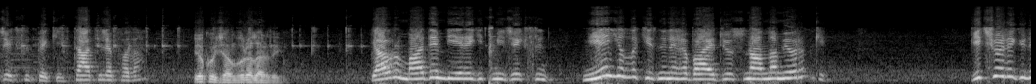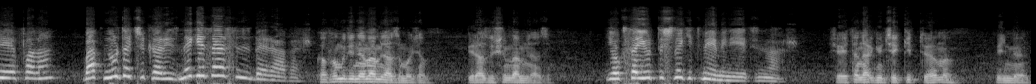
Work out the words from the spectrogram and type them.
Gideceksin peki? Tatile falan? Yok hocam buralardayım. Yavrum madem bir yere gitmeyeceksin... ...niye yıllık iznini heba ediyorsun anlamıyorum ki. Git şöyle güneye falan. Bak Nur da çıkar izne gezersiniz beraber. Kafamı dinlemem lazım hocam. Biraz düşünmem lazım. Yoksa yurt dışına gitmeye mi niyetin var? Şeytan her gün çek git diyor ama bilmiyorum.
